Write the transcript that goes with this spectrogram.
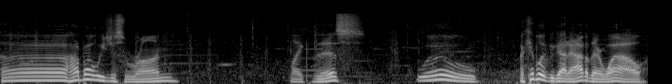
Uh how about we just run like this? Whoa. I can't believe we got out of there. Wow.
